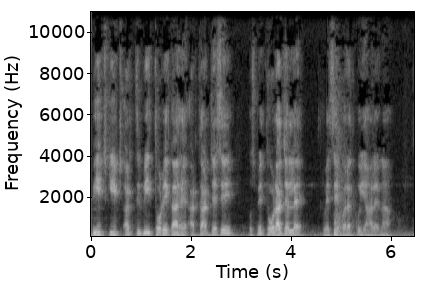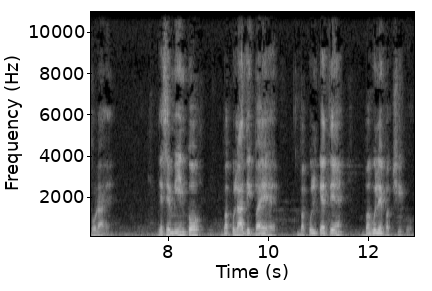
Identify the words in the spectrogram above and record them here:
बीच कीच अर्थ भी थोड़े का है, अर्थात जैसे उसमें थोड़ा जल है, वैसे भरत को यहाँ रहना थोड़ा है। जैसे मीन को बकुलादिक भय है, बकुल कहते हैं बगुले पक्षी को।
